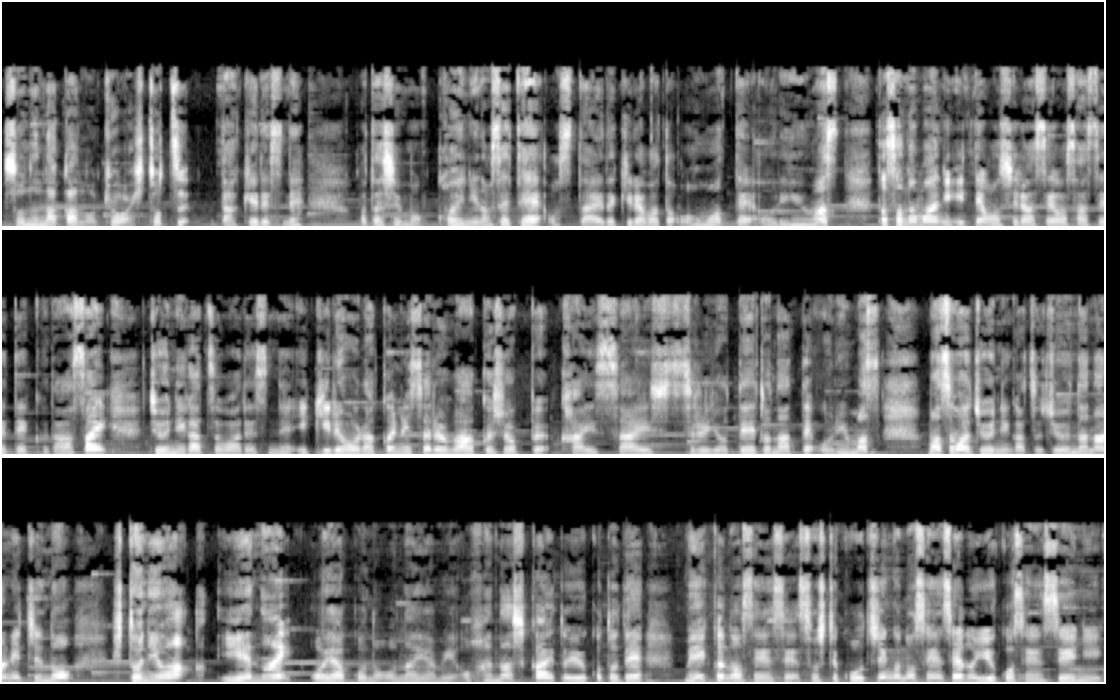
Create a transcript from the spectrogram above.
その中の今日は一つだけですね、私も声に乗せてお伝えできればと思っております。と、その前に一点お知らせをさせてください。12月はですね、生きるを楽にするワークショップ開催する予定となっております。まずは12月17日の人には言えない親子のお悩みお話会ということでメイクの先生そしてコーチングの先生の優子先生に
